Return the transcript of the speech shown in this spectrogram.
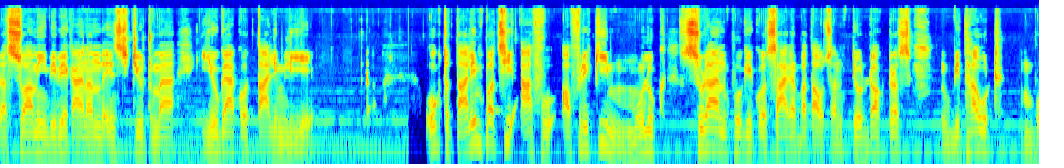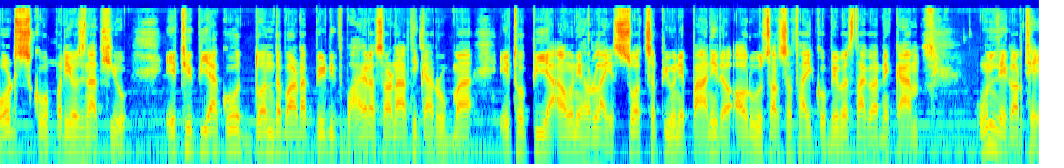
र स्वामी विवेकानन्द इन्स्टिच्युटमा योगाको तालिम लिए। उक्त तालिमपछि आफू अफ्रिकी मुलुक सुडान पुगेको सागर बताउँछन्। त्यो डक्टर्स विथाउट बोर्ड्सको परियोजना थियो। एथियोपियाको द्वन्द्वबाट पीडित भएर शरणार्थीका रूपमा एथोपिया आउनेहरूलाई स्वच्छ पिउने पानी र अरू सरसफाइको व्यवस्था गर्ने काम उनले गर्थे।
